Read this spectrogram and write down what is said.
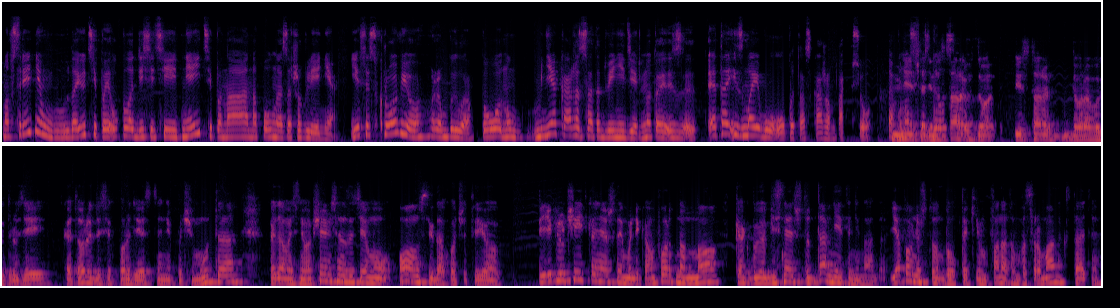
но в среднем дают типа около 10 дней типа на, на полное заживление. Если с кровью было, то, ну, мне кажется, это две недели. Ну, это из, это из моего опыта, скажем так, все. Так, у, меня есть один из старых, из старых дворовых друзей, который до сих пор девственник почему-то. Когда мы с ним общаемся на эту тему, он всегда хочет ее Переключить, конечно, ему некомфортно, но как бы объяснять, что да, мне это не надо. Я помню, что он был таким фанатом Вассермана, кстати.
